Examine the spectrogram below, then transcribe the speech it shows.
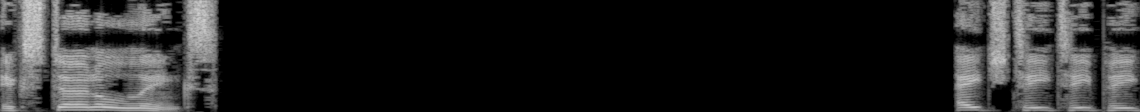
External links http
